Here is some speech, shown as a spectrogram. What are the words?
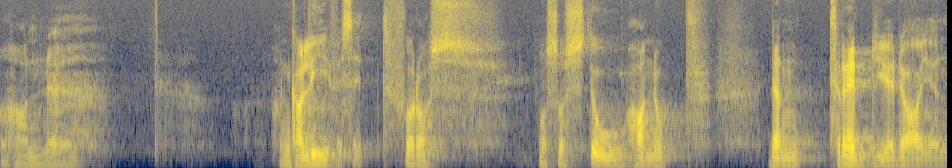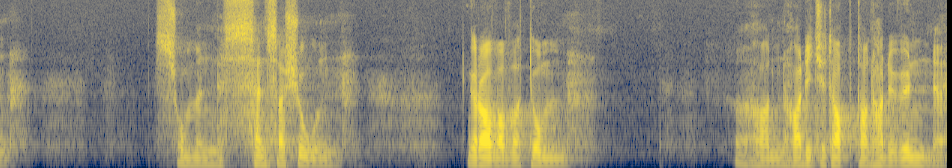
Han, eh, han ga livet sitt for oss, og så sto han opp den tredje dagen som en sensasjon. Grava var tom. Han hadde ikke tapt, han hadde vunnet.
